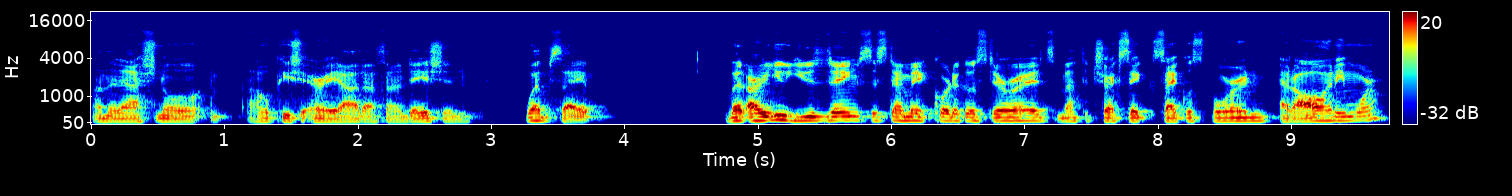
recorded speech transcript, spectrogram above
on the National Alopecia Areata Foundation website, but are you using systemic corticosteroids, methotrexate, cyclosporin at all anymore?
